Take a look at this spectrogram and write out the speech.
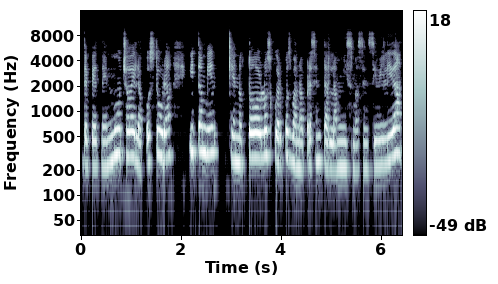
dependen mucho de la postura y también que no todos los cuerpos van a presentar la misma sensibilidad.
